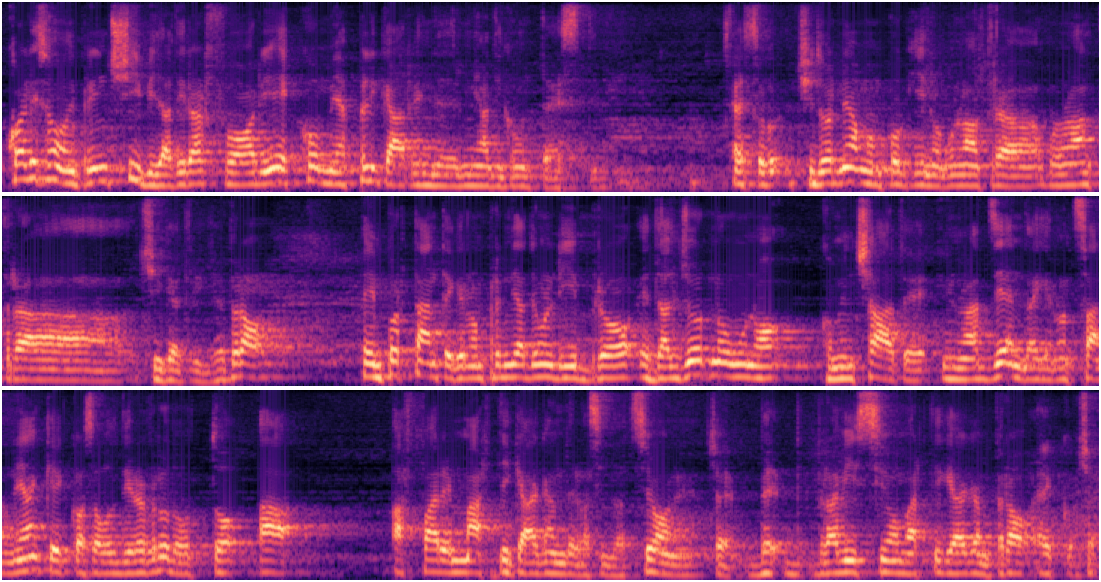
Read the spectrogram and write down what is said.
quali sono i principi da tirar fuori e come applicarli in determinati contesti. Adesso ci torniamo un pochino con un'altra, con un'altra cicatrice, però è importante che non prendiate un libro e dal giorno 1 cominciate in un'azienda che non sa neanche cosa vuol dire prodotto a, a fare Marty Kagan della situazione. Cioè, bravissimo Marty Kagan, però ecco, cioè,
